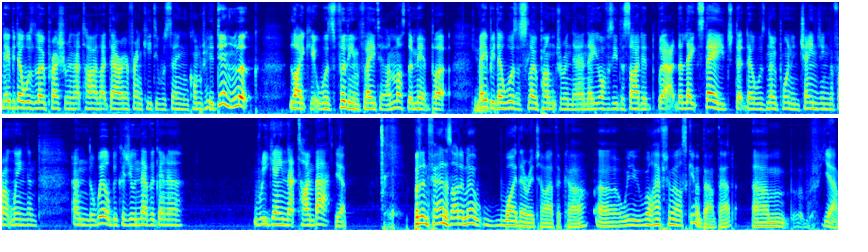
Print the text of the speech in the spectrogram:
Maybe there was low pressure in that tire, like Dario Franchitti was saying on commentary. It didn't look like it was fully inflated, I must admit, but yeah. maybe there was a slow puncture in there, and they obviously decided at the late stage that there was no point in changing the front wing and and the wheel because you're never gonna regain that time back. But in fairness, I don't know why they retired the car. Uh, we will have to ask him about that. Um, yeah,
